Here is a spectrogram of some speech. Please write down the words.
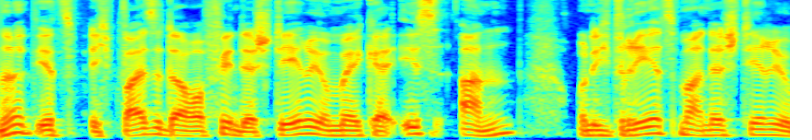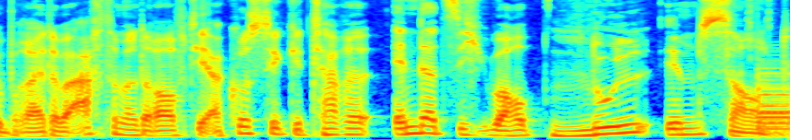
Ne, jetzt, ich weise darauf hin, der Stereomaker ist an und ich drehe jetzt mal an der Stereobreite, aber achte mal drauf, die Akustikgitarre ändert sich überhaupt null im Sound.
